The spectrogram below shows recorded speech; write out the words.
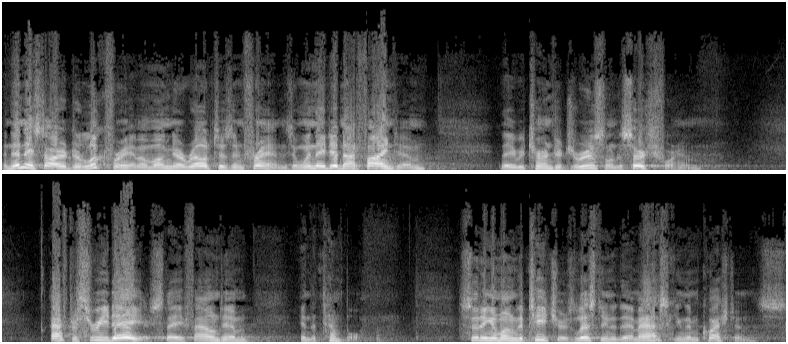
and then they started to look for him among their relatives and friends. And when they did not find him, they returned to Jerusalem to search for him. After three days, they found him in the temple, sitting among the teachers, listening to them, asking them questions.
